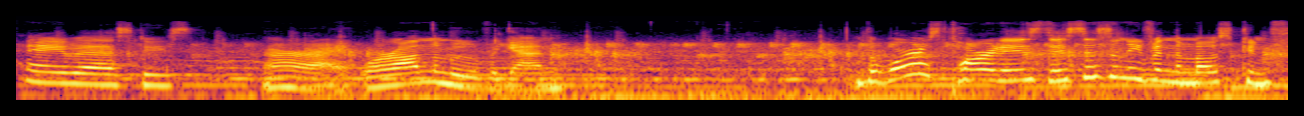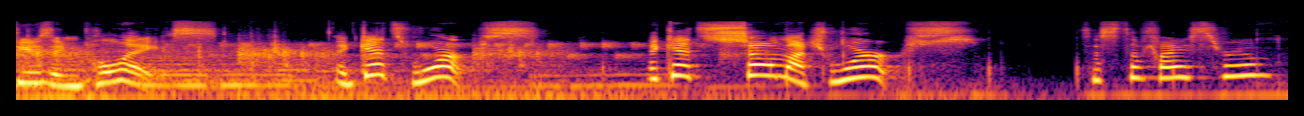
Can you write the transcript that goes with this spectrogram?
Hey, besties. All right, we're on the move again. The worst part is this isn't even the most confusing place. It gets worse. It gets so much worse. Is this the vice room?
